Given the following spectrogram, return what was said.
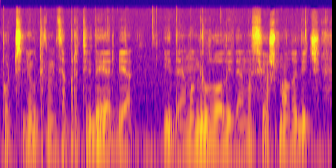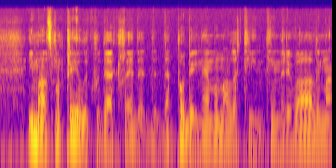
počinje utakmica protiv Derbija. Idemo Milvol, idemo se još malo dići. Imali smo priliku dakle da, da, da pobjegnemo malo tim, tim rivalima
